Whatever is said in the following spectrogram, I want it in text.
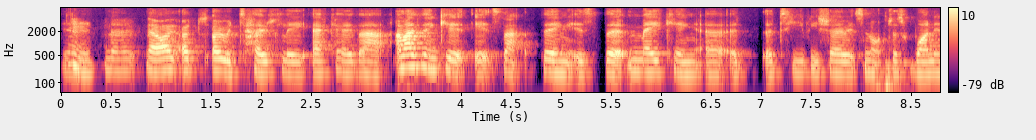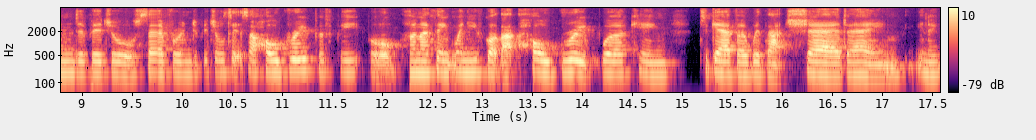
Yeah, hmm. no, no, I, I, I would totally echo that, and I think it it's that thing is that making a, a, a TV show, it's not just one individual, several individuals, it's a whole group of people, and I think when you've got that whole group working together with that shared aim, you know,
